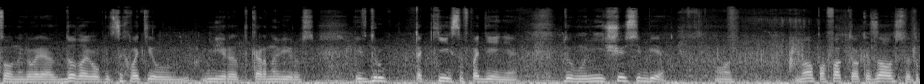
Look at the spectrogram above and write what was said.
условно говоря, до того, как захватил мир этот коронавирус. И вдруг такие совпадения. Думаю, ничего себе. Вот. Но по факту оказалось, что это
